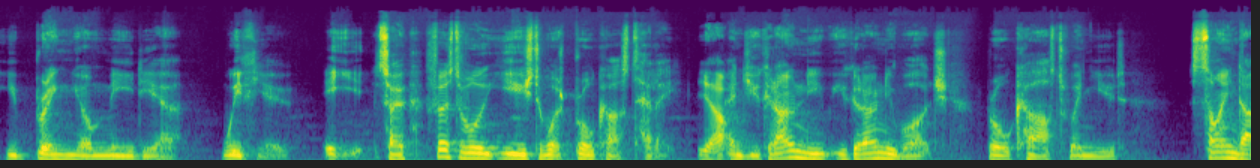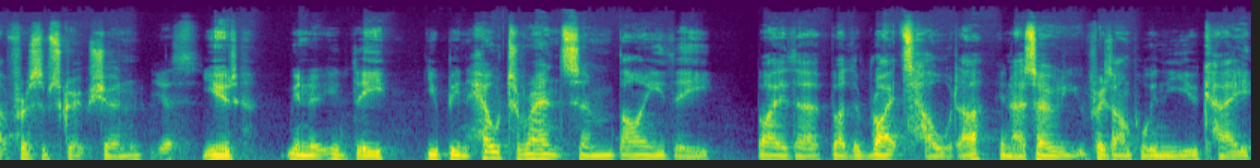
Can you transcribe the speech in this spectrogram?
you bring your media with you. It- so first of all, you used to watch broadcast telly, Yeah. and you could only you could only watch broadcast when you'd signed up for a subscription. Yes. you'd you know the you've been held to ransom by the by the by the rights holder. You know, so you- for example, in the UK,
